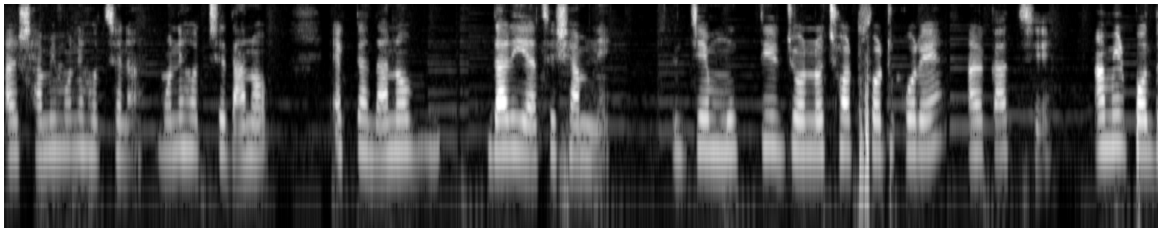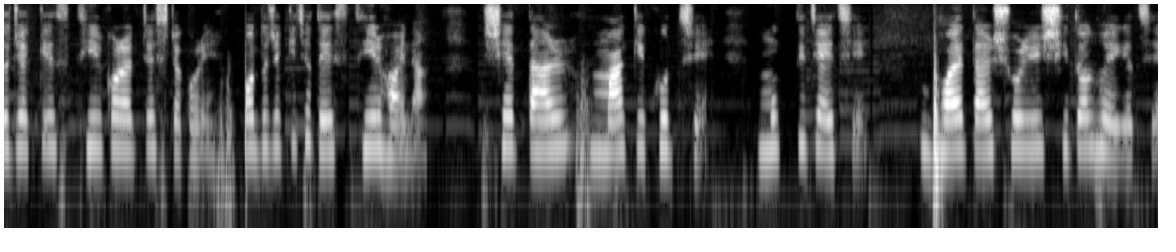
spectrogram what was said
আর স্বামী মনে হচ্ছে না, মনে হচ্ছে দানব। একটা দানব দাঁড়িয়ে আছে সামনে, যে মুক্তির জন্য ছটফট করে আর কাঁদছে। আমির পদ্মজাকে স্থির করার চেষ্টা করে। পদ্মজা কিছুতে স্থির হয় না। সে তার মাকে খুঁজছে, মুক্তি চাইছে। ভয়ে তার শরীর শীতল হয়ে গেছে।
